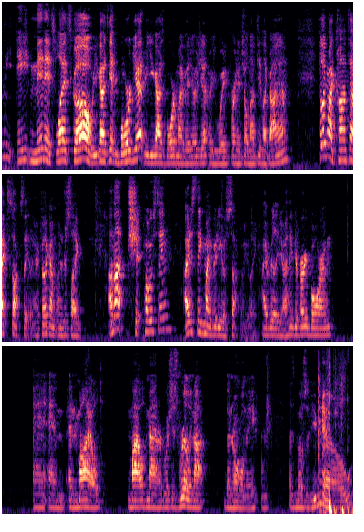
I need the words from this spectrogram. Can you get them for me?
Only eight minutes. Let's go. Are you guys getting bored yet? Are you guys bored of my videos yet? Are you waiting for NHL 19 like I am? I feel like my contact sucks lately. I feel like I'm, I'm just like, I'm not shit posting. I just think my videos suck lately. I really do. I think they're very boring and and, and mild, mild mannered, which is really not the normal me, from as most of you know.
